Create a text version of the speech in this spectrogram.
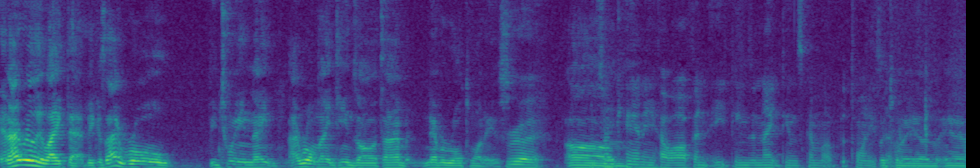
and I really like that because I roll between nine. I roll 19s all the time, but never roll 20s. Right. Um, it's uncanny how often 18s and 19s come up, but 20s But never 20 doesn't, yeah.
